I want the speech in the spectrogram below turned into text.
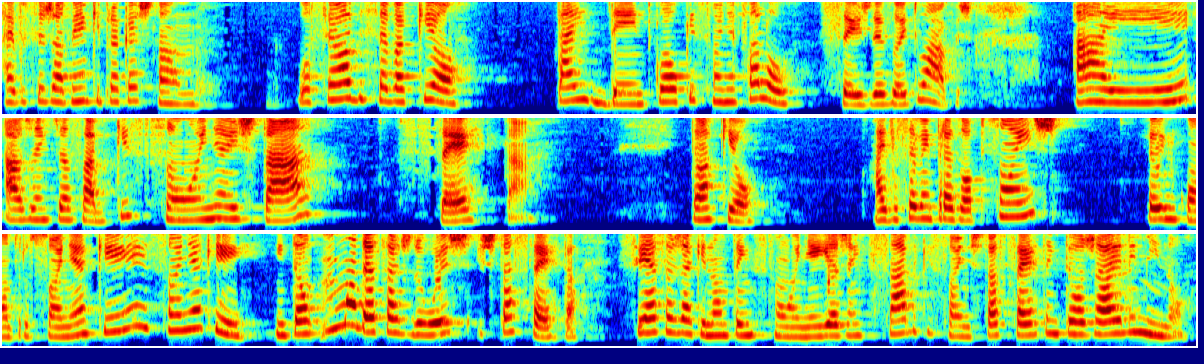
Aí você já vem aqui para a questão. Você observa aqui, ó, tá idêntico ao que Sônia falou, 6 18 avos. Aí a gente já sabe que Sônia está certa. Então aqui, ó. Aí você vem para as opções, eu encontro Sônia aqui e Sônia aqui. Então uma dessas duas está certa. Se essa daqui não tem Sônia e a gente sabe que Sônia está certa, então eu já elimino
